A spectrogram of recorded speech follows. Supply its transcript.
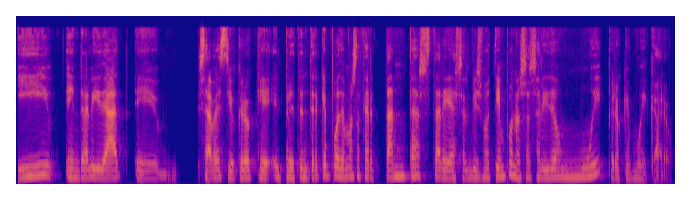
Y en realidad, eh, sabes, yo creo que el pretender que podemos hacer tantas tareas al mismo tiempo nos ha salido muy, pero que muy caro.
